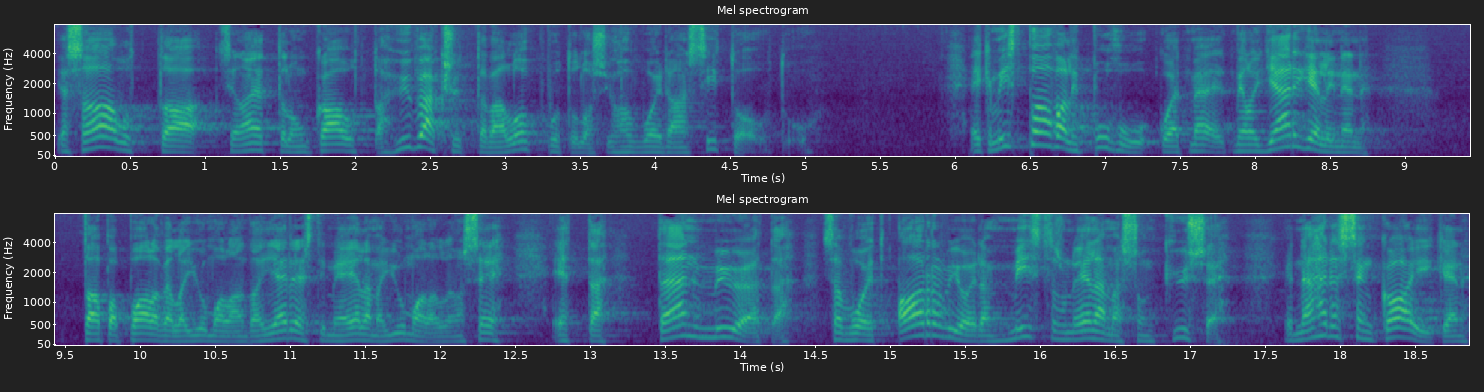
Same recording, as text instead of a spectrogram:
ja saavuttaa sen ajattelun kautta hyväksyttävä lopputulos, johon voidaan sitoutua. Eikä mistä Paavali puhuu, kun että meillä on järjellinen tapa palvella Jumalaan tai järjesti meidän elämä Jumalalle, on se, että tämän myötä sä voit arvioida, mistä sun elämässä on kyse ja nähdä sen kaiken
